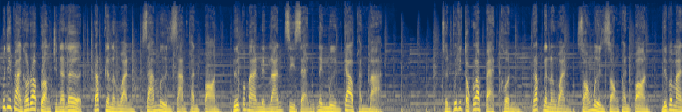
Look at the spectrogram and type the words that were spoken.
ผู้ที่ผ่านเข้ารอบรองชนะเลิศ รับเงินรางวัล 33,000 ปอนด์หรือประมาณ 1 4 1 9 0 0 0 บาท ส่วนผู้ที่ตกรอบ 8 คน รับเงินรางวัล 22,000 ปอนด์หรือประมาณ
